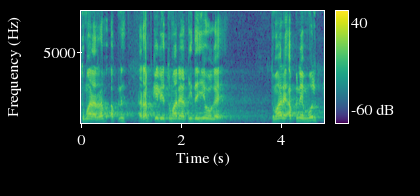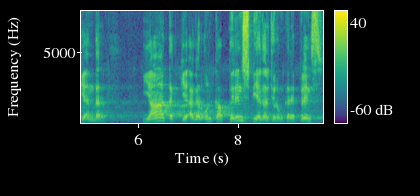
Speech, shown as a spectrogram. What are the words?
تمہارا رب اپنے، رب کے لیے تمہارے عقیدے یہ ہو گئے، تمہارے اپنے ملک کے اندر، یہاں تک کہ اگر ان کا پرنس بھی اگر جرم کرے، پرنس،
